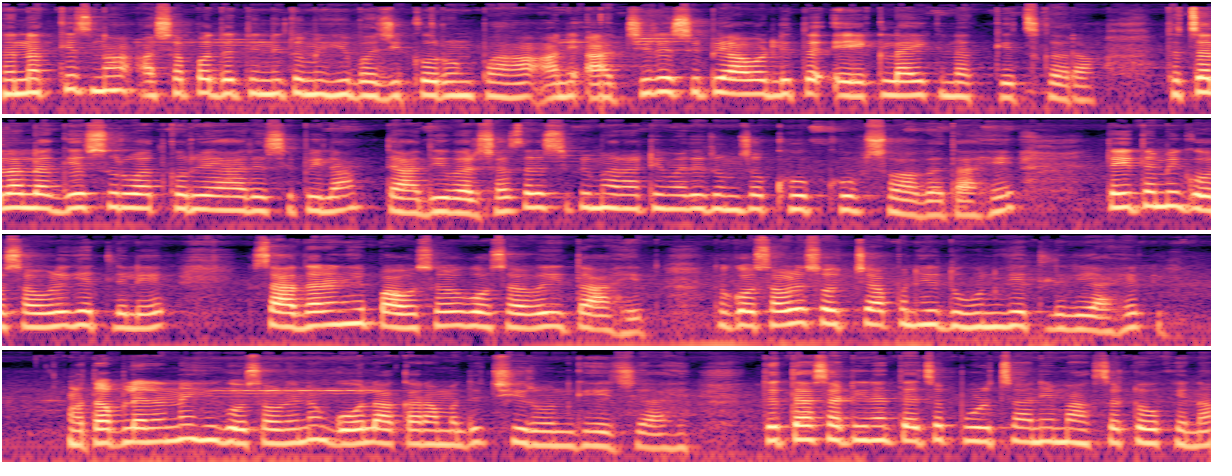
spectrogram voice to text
तर नक्कीच ना अशा पद्धतीने तुम्ही ही भजी करून पहा आणि आजची रेसिपी आवडली तर एक लाईक नक्कीच करा. तर चला लगेच सुरुवात करूया या रेसिपीला त्याआधी वर्षाच रेसिपी मराठीमध्ये तुमचं खूप खूप स्वागत आहे. ते इथं मी गोसावळी घेतलेली आहे. साधारण ही पावसाळ गोसावळी इथं आहेत. तर गोसावळी स्वच्छ आपण ही धुवून घेतलेली आहेत. आता आपल्याला ना ही गोसावळी ना गोल आकारामध्ये चिरून घ्यायची आहे. तर त्यासाठी ना त्याचं पुढचं आणि मागचं टोक आहे ना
